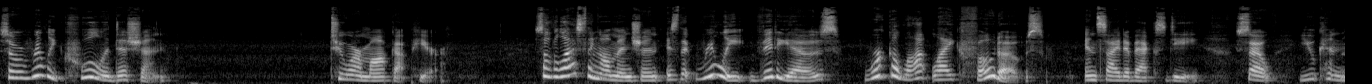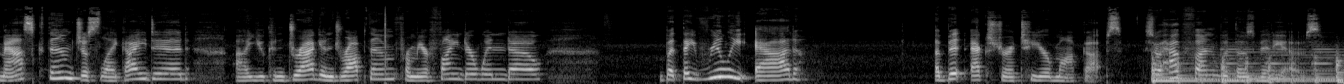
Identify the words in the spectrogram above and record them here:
So a really cool addition to our mock-up here. So the last thing I'll mention is that really videos work a lot like photos inside of XD. So you can mask them just like I did. Uh, you can drag and drop them from your Finder window. But they really add a bit extra to your mock-ups. So have fun with those videos.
